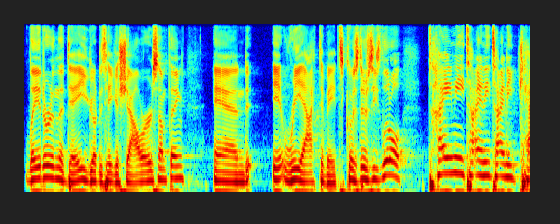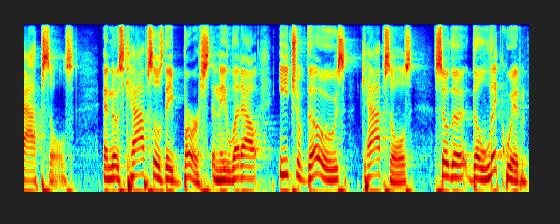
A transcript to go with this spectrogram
later in the day, you go to take a shower or something and it reactivates because there's these little tiny, tiny, tiny capsules. And those capsules, they burst and they let out each of those capsules. So the, the liquid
